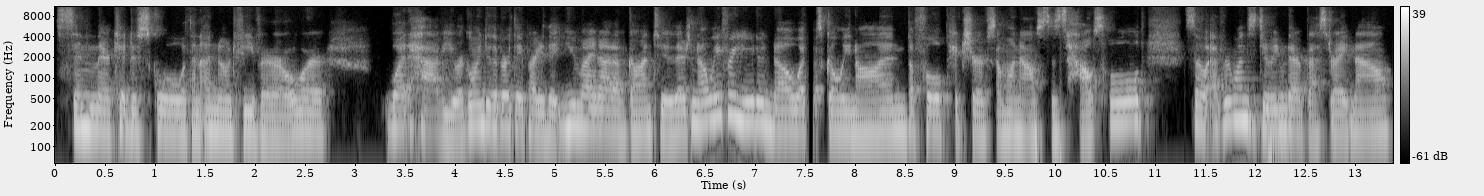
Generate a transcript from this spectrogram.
sending their kid to school with an unknown fever or what have you, or going to the birthday party that you might not have gone to. There's no way for you to know what's going on, the full picture of someone else's household. So everyone's doing their best right now.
